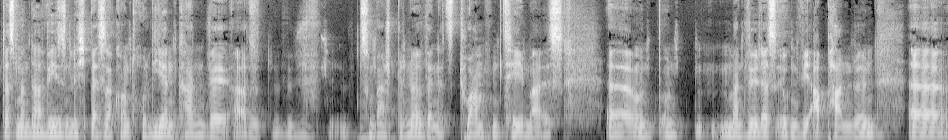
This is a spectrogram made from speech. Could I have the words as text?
dass man da wesentlich besser kontrollieren kann. Also zum Beispiel, ne, wenn jetzt Trump ein Thema ist äh, und, und man will das irgendwie abhandeln, äh,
